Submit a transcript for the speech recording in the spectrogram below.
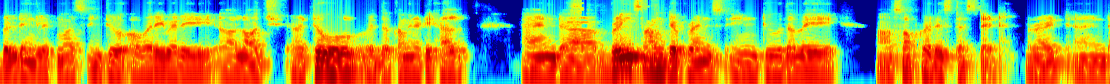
building Litmus into a very very uh, large uh, tool with the community help and uh, bring some difference into the way uh, software is tested, right? And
